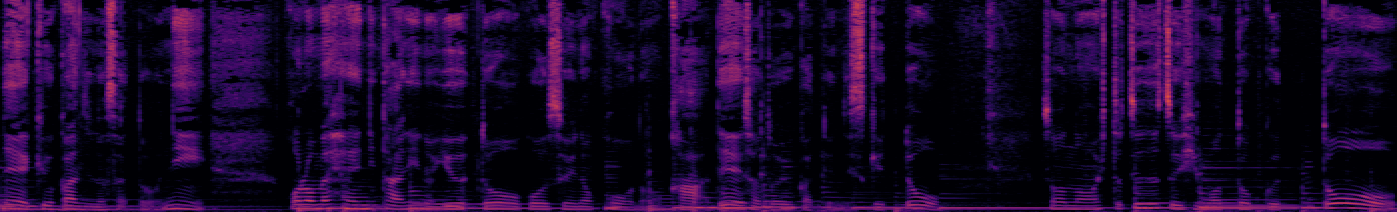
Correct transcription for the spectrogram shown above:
で旧漢字の佐藤に衣辺に谷の湯と香水の香の「か」で佐藤ゆかっていうんですけどその一つずつ紐解くと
